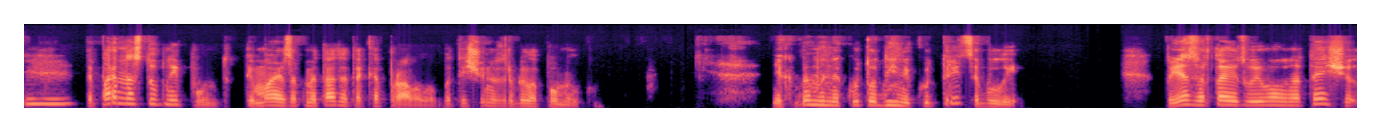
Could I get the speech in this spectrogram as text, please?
Угу. Тепер наступний пункт. Ти маєш запам'ятати таке правило, бо ти не зробила помилку. Якби в мене кут 1 і кут 3 це були, то я звертаю твою увагу на те, що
